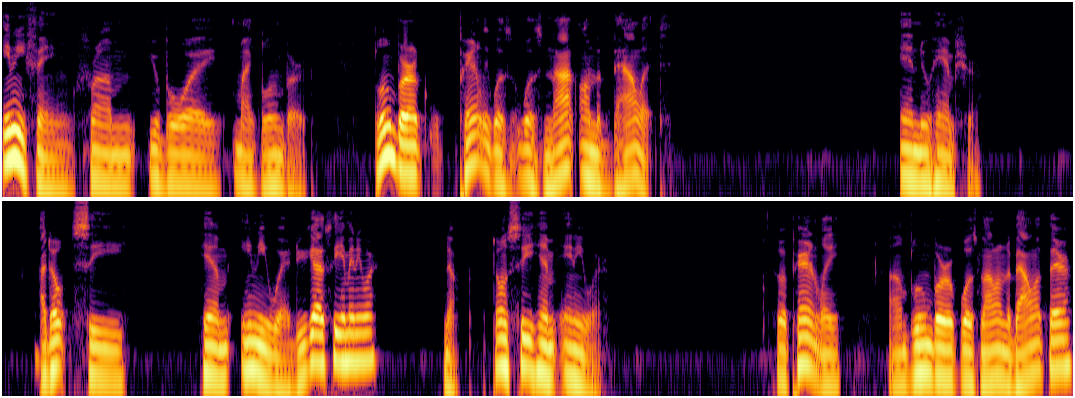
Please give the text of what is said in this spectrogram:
anything from your boy Mike Bloomberg. Bloomberg apparently was was not on the ballot in New Hampshire. I don't see him anywhere. Do you guys see him anywhere? No, don't see him anywhere. So apparently, um, Bloomberg was not on the ballot there.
